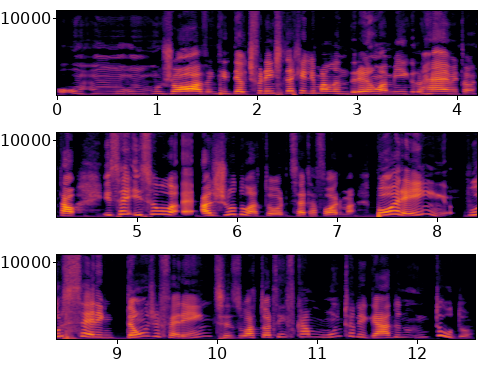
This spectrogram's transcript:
um, um- um- um jovem, entendeu? Diferente daquele malandrão, amigo do Hamilton e tal. Isso, é- isso é, ajuda o ator, de certa forma. Porém, por serem tão diferentes, o ator tem que ficar ficar muito ligado em tudo.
